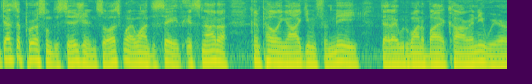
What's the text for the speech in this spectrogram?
that's a personal decision, so that's what I wanted to say. It's not a compelling argument for me that I would want to buy a car anywhere.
